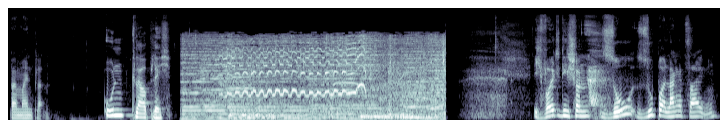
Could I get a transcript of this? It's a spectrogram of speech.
bei meinen Platten. Unglaublich. Ich wollte die schon so super lange zeigen,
